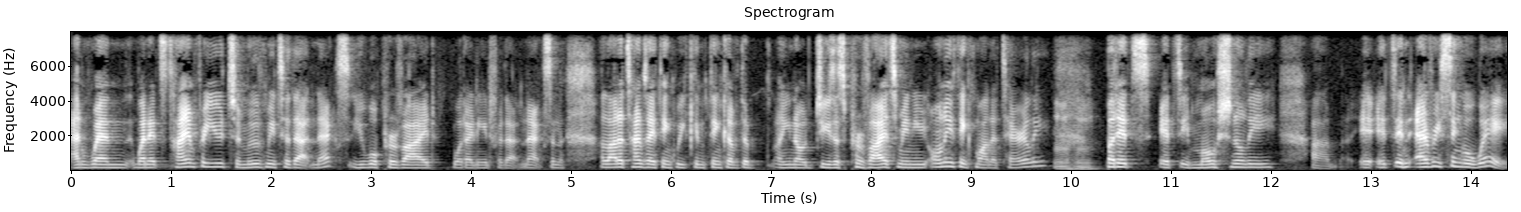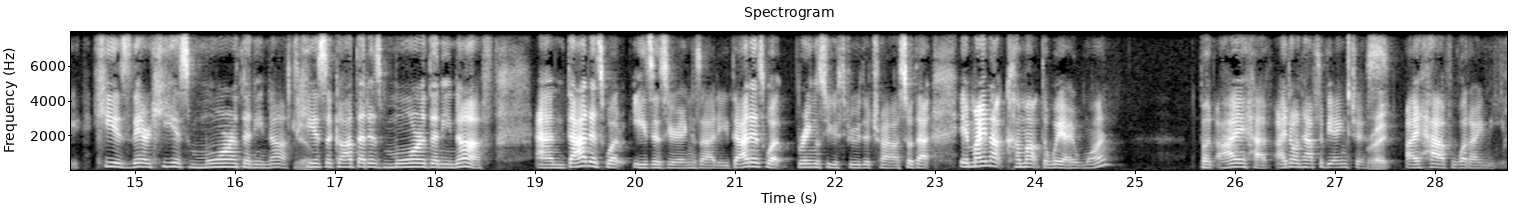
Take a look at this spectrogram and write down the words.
And when when it's time for you to move me to that next, you will provide what I need for that next. And a lot of times I think we can think of the you know Jesus provides me, and you only think monetarily, but it's it's emotionally, um, it- it's in every single way. He is there. He is more than enough. He is a God that is more than enough. And that is what eases your anxiety. That is what brings you through the trial so that it might not come out the way I want, but I have I don't have to be anxious. Right. I have what I need.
